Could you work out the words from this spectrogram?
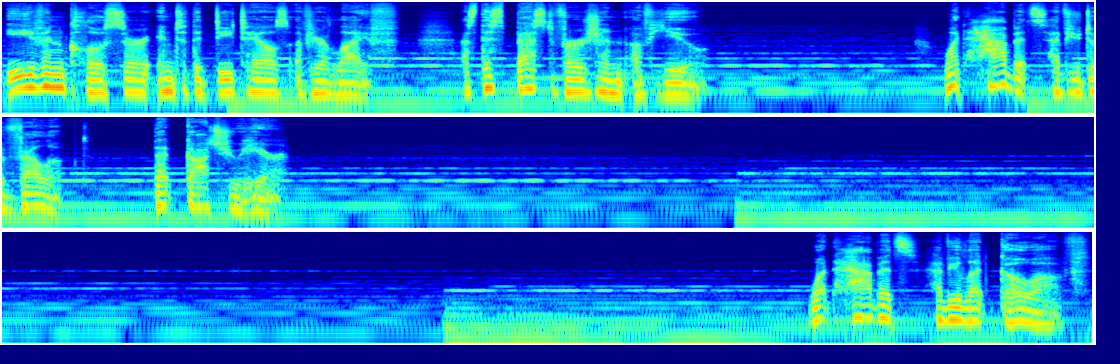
even closer into the details of your life as this best version of you. What habits have you developed that got you here? What habits have you let go of?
